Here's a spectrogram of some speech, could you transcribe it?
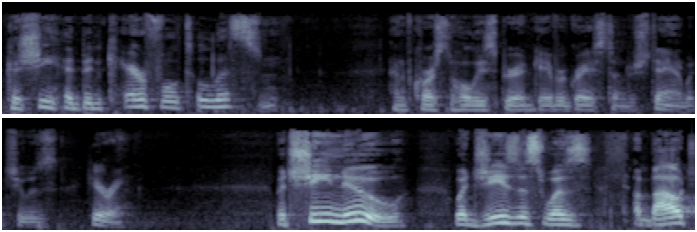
because she had been careful to listen. And of course, the Holy Spirit gave her grace to understand what she was hearing. But she knew what Jesus was about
